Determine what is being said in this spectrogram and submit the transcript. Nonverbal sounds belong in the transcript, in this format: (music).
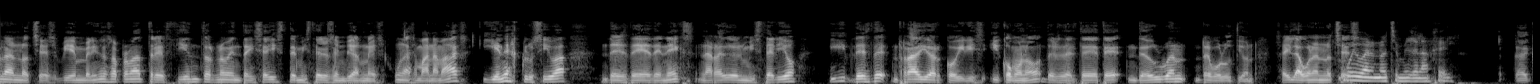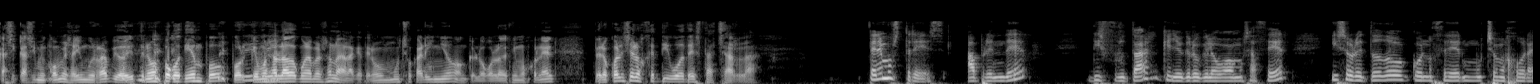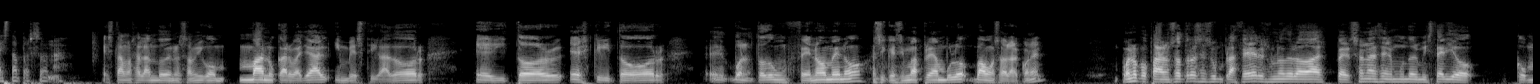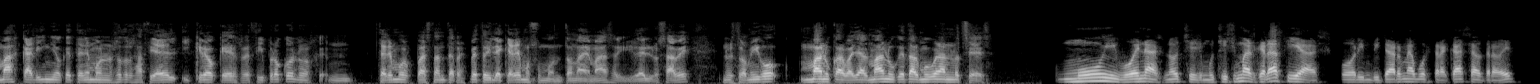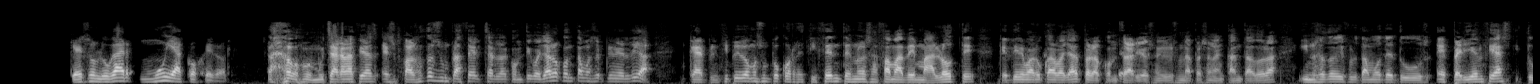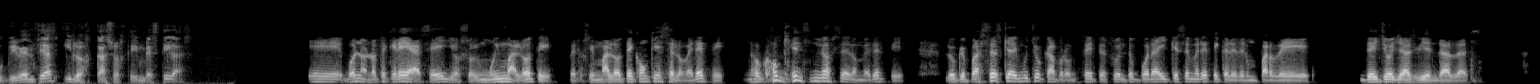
Buenas noches. Bienvenidos al programa 396 de Misterios en Viernes, una semana más y en exclusiva desde The Next, la radio del misterio, y desde Radio Arcoiris y, como no, desde el TDT de Urban Revolution. Saila, buenas noches. Muy buenas noches, Miguel Ángel. Eh, casi casi me comes ahí muy rápido. Hoy tenemos poco tiempo (laughs) porque hemos hablado con una persona a la que tenemos mucho cariño, aunque luego lo decimos con él. Pero ¿cuál es el objetivo de esta charla? Tenemos tres. Aprender, disfrutar, que yo creo que lo vamos a hacer, y sobre todo conocer mucho mejor a esta persona. Estamos hablando de nuestro amigo Manu Carballal, investigador, editor, escritor, eh, bueno, todo un fenómeno, así que sin más preámbulo, vamos a hablar con él. Bueno, pues para nosotros es un placer, es una de las personas en el mundo del misterio con más cariño que tenemos nosotros hacia él y creo que es recíproco, nos, mm, tenemos bastante respeto y le queremos un montón además, y él lo sabe, nuestro amigo Manu Carballal. Manu, ¿qué tal? Muy buenas noches. Muy buenas noches. Muchísimas gracias por invitarme a vuestra casa otra vez, que es un lugar muy acogedor. (laughs) Muchas gracias. Es, para nosotros es un placer charlar contigo. Ya lo contamos el primer día, que al principio íbamos un poco reticentes, ¿no? Esa fama de malote que tiene Manu Carballar, pero al contrario, es una persona encantadora y nosotros disfrutamos de tus experiencias, tus vivencias y los casos que investigas. Eh, bueno, no te creas, ¿eh? yo soy muy malote, pero soy malote con quien se lo merece, (laughs) no con quien no se lo merece. Lo que pasa es que hay mucho cabroncete suelto por ahí que se merece que le den un par de, de joyas bien dadas.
